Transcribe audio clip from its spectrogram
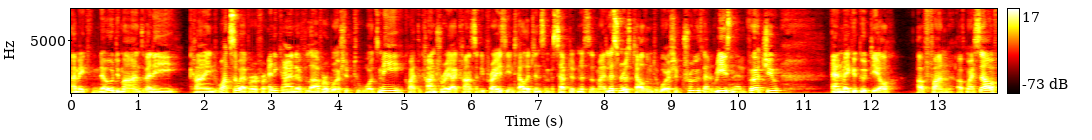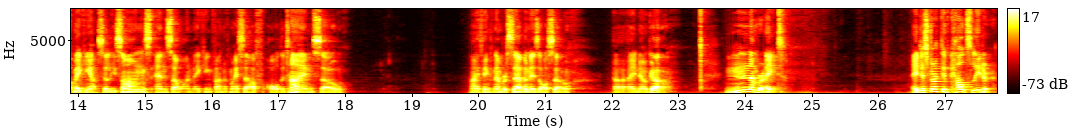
I make no demands of any kind whatsoever for any kind of love or worship towards me. Quite the contrary, I constantly praise the intelligence and perceptiveness of my listeners, tell them to worship truth and reason and virtue, and make a good deal of fun of myself, making up silly songs and so on, making fun of myself all the time. So I think number seven is also uh, a no go. Number eight. A destructive cult's leader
